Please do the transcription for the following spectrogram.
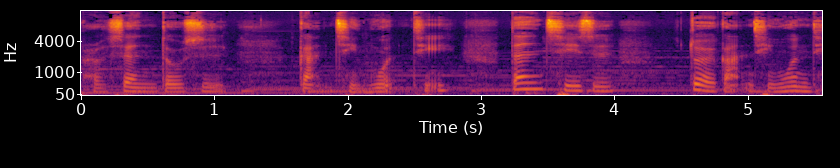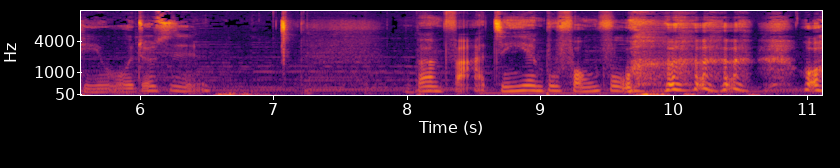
percent 都是感情问题，但其实对感情问题我就是没办法，经验不丰富，我。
